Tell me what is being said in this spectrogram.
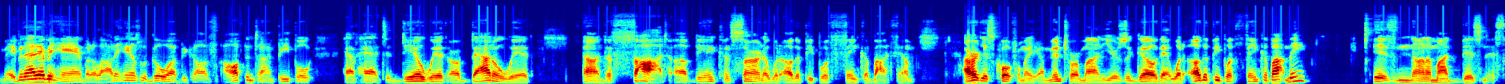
Maybe not every hand, but a lot of hands would go up because oftentimes people have had to deal with or battle with uh, the thought of being concerned of what other people think about them. I heard this quote from a, a mentor of mine years ago that what other people think about me is none of my business.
